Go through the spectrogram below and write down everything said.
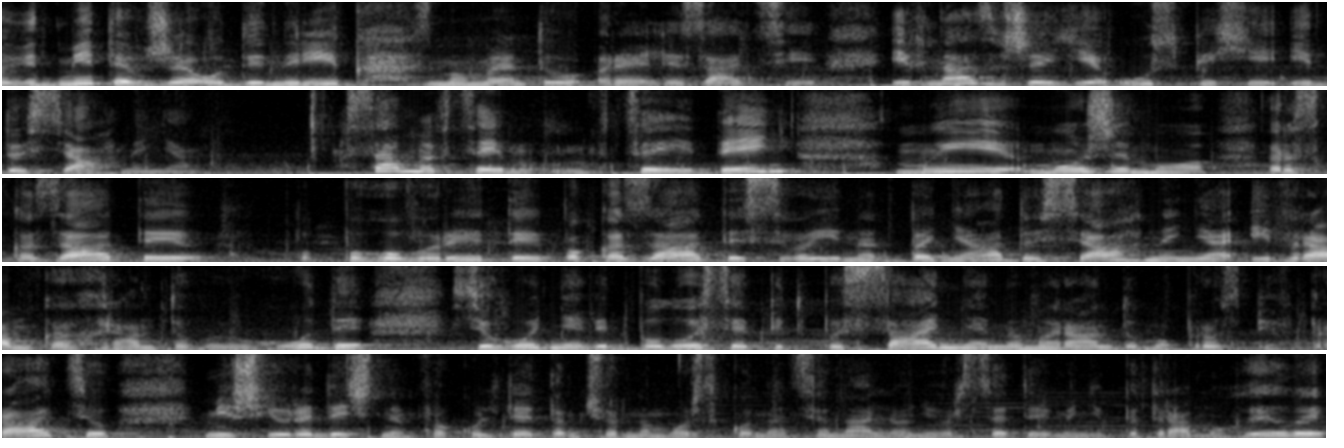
відмітив вже один рік з моменту реалізації, і в нас вже є успіхи і досягнення. Саме в цей, в цей день ми можемо розказати, поговорити, показати свої надбання, досягнення. І в рамках грантової угоди сьогодні відбулося підписання меморандуму про співпрацю між юридичним факультетом Чорноморського національного університету імені Петра Могили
